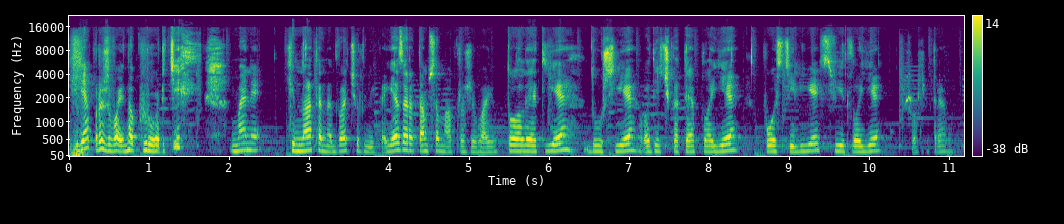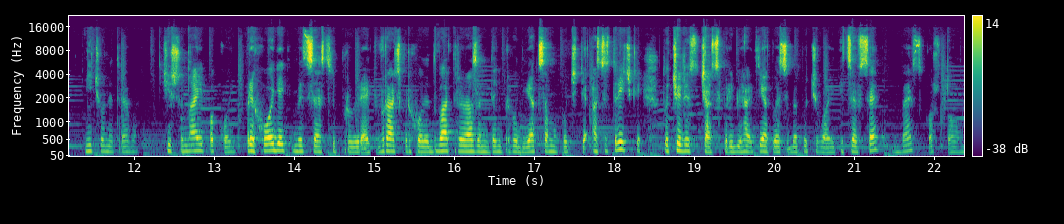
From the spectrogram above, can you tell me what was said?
Я проживаю на курорті. У мене кімната на два чоловіка. Я зараз там сама проживаю. Туалет є, душ є, водичка тепла є, постіль є, світло є. Що ще треба? Нічого не треба. Тишина і покой. Приходять медсестри провіряють. Врач приходить два-три рази на день приходить, як самопочуття. А сестрички то через час прибігають, як ви себе почуваєте. І це все безкоштовно.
